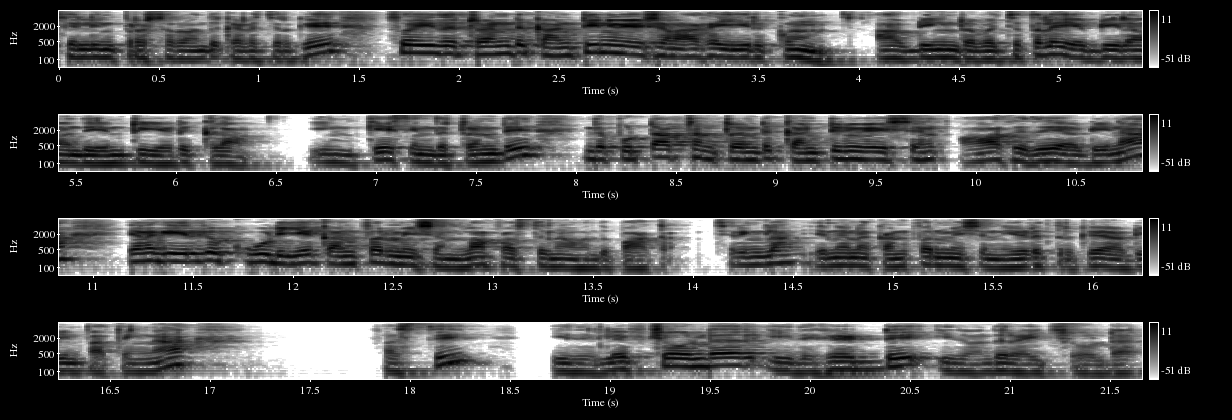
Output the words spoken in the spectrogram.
செல்லிங் ப்ரெஷர் வந்து கிடச்சிருக்கு. ஸோ இது ட்ரெண்டு கண்டினியூவேஷனாக இருக்கும் அப்படின்ற பட்சத்தில் எப்படிலாம் வந்து என்ட்ரி எடுக்கலாம்? இன்கேஸ் இந்த ட்ரெண்டு இந்த புட் ஆப்ஷன் ட்ரெண்டு கண்டினியூவேஷன் ஆகுது அப்படின்னா எனக்கு இருக்கக்கூடிய கன்ஃபர்மேஷன்லாம் ஃபஸ்ட்டு நான் வந்து பார்க்குறேன் சரிங்களா? என்னென்ன கன்ஃபர்மேஷன் எடுத்திருக்கு அப்படின்னு பார்த்தீங்கன்னா ஃபஸ்ட்டு இது லெஃப்ட் ஷோல்டர் இது ஹெட்டு இது வந்து right shoulder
